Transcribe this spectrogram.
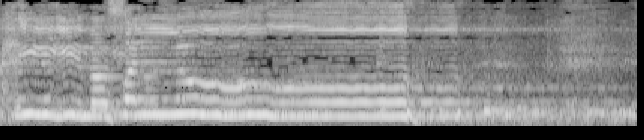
الجحيم صلوا.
